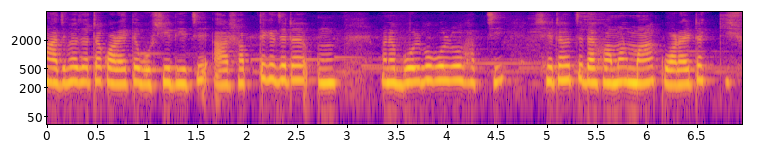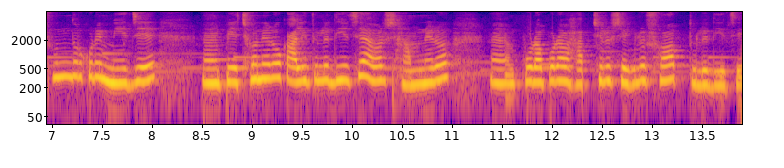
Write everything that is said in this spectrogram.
মাছ ভাজাটা কড়াইতে বসিয়ে দিয়েছে। আর সব থেকে যেটা মানে বলব বলব ভাবছি, সেটা হচ্ছে দেখো আমার মা কড়াইটা কি সুন্দর করে মেজে পেছনেরও কালি তুলে দিয়েছে, আবার সামনেরও পোড়া পোড়া ভাব ছিল, সেগুলো সব তুলে দিয়েছে।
